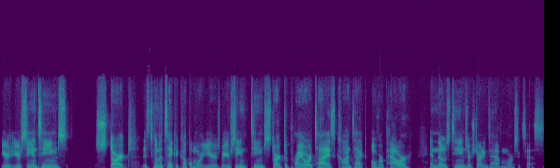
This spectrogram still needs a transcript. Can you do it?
you're you're seeing teams start it's going to take a couple more years but you're seeing teams start to prioritize contact over power and those teams are starting to have more success.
